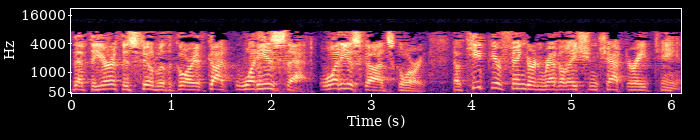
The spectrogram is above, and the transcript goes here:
that the earth is filled with the glory of God, what is that? What is God's glory? Now keep your finger in Revelation chapter 18.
